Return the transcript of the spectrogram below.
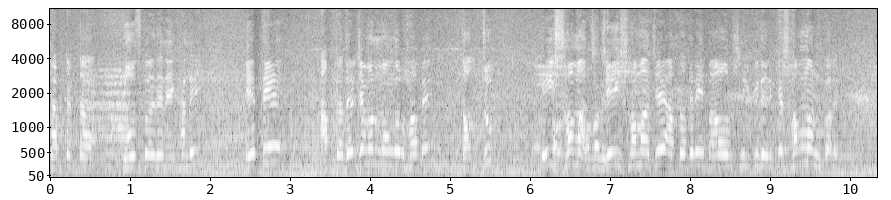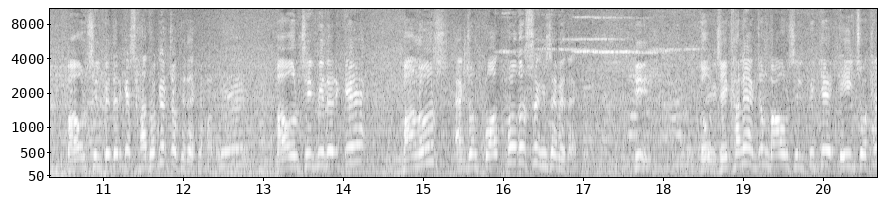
চ্যাপ্টারটা ক্লোজ করে দেন এখানেই। এতে আপনাদের যেমন মঙ্গল হবে তদ্রুপ এই সমাজ যেই সমাজে আপনাদের এই বাউল শিল্পীদেরকে সম্মান করে। বাউল শিল্পীদেরকে সাধকের চোখে দেখে মানে। বাউল শিল্পীদেরকে মানুষ একজন পথ প্রদর্শক হিসেবে দেখে। কি? তো যেখানে একজন বাউল শিল্পীকে এই চোখে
